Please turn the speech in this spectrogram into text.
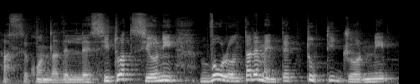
a seconda delle situazioni, volontariamente tutti i giorni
